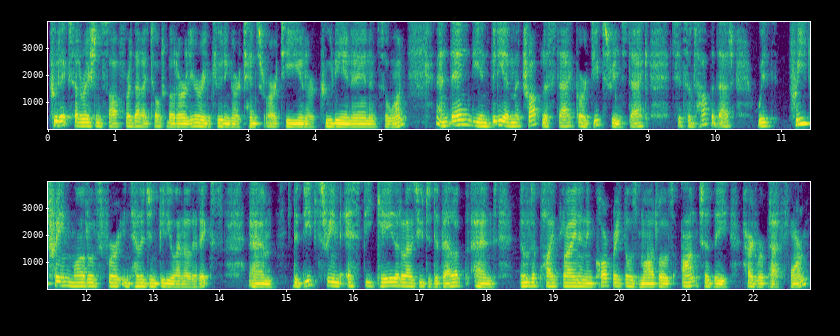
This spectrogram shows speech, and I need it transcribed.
CUDA acceleration software that I talked about earlier, including our TensorRT and our cuDNN and so on. And then the NVIDIA Metropolis stack or DeepStream stack sits on top of that with pre-trained models for intelligent video analytics, um, the DeepStream SDK that allows you to develop and build a pipeline and incorporate those models onto the hardware platform.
